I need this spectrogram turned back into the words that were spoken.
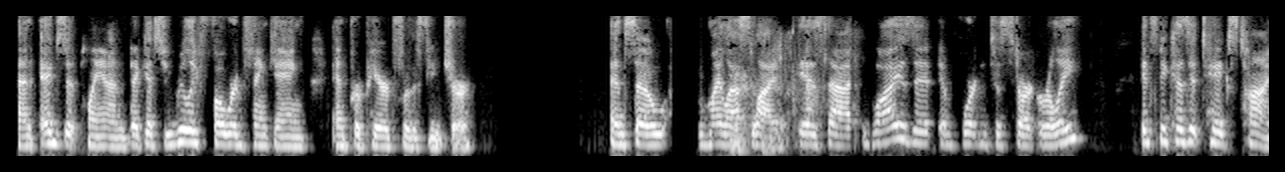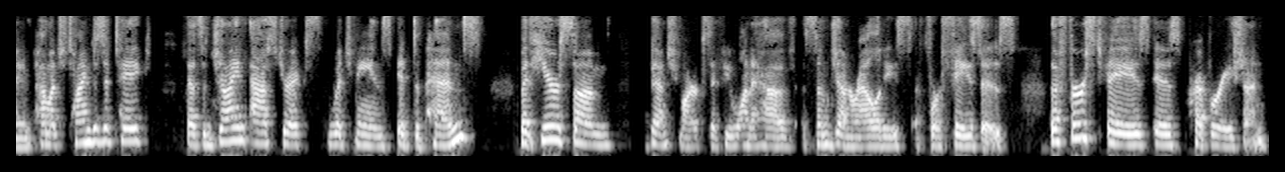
and exit plan that gets you really forward thinking and prepared for the future. And so, my last slide is that why is it important to start early? It's because it takes time. How much time does it take? That's a giant asterisk, which means it depends. But here's some benchmarks if you want to have some generalities for phases. The first phase is preparation.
